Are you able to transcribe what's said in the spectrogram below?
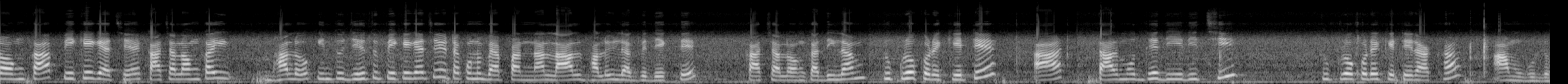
লঙ্কা পেকে গেছে। কাঁচা লঙ্কাই ভালো, কিন্তু যেহেতু পেকে গেছে, এটা কোনো ব্যাপার না। লাল ভালোই লাগবে দেখতে। কাঁচা লঙ্কা দিলাম, টুকরো করে কেটে, আর তার মধ্যে দিয়ে দিচ্ছি টুকরো করে কেটে রাখা আমগুলো।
